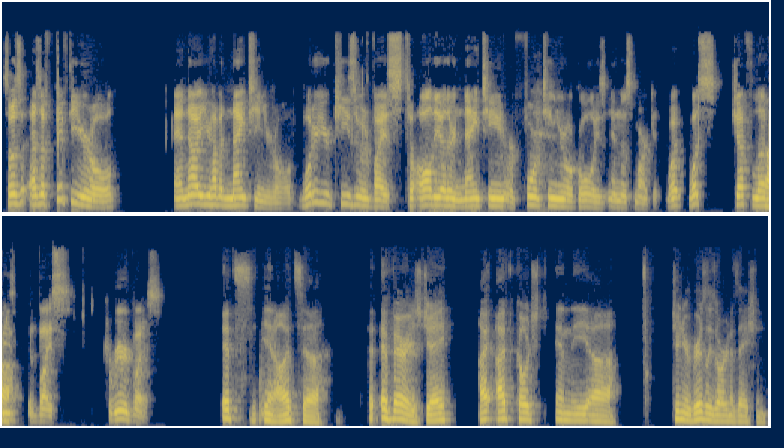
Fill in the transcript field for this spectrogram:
So as, as a 50 year old, and now you have a 19 year old, what are your keys of advice to all the other 19 or 14 year old goalies in this market? What What's Jeff Levy's advice, career advice? It's, you know, it's, uh, it varies, Jay. I, I've coached in the uh, Junior Grizzlies organization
